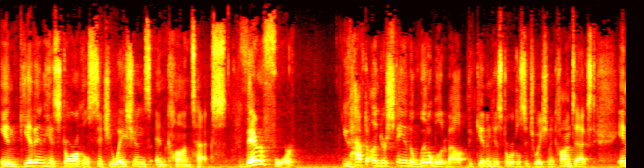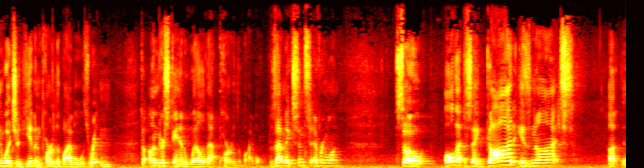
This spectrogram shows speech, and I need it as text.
in given historical situations and contexts. Therefore, you have to understand a little bit about the given historical situation and context in which a given part of the Bible was written to understand well that part of the Bible. Does that make sense to everyone? So, all that to say, God is not, uh,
